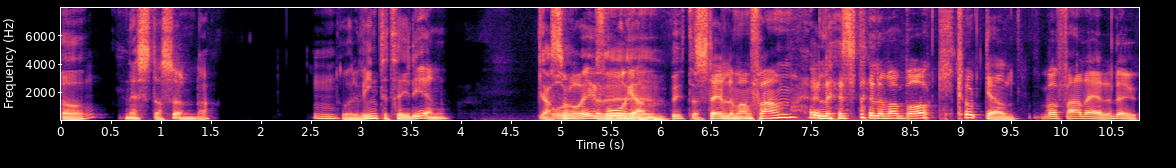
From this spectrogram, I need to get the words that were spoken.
Ja. Nästa söndag, Mm. då är det vintertid igen. Jaså, Och då är frågan, ställer man fram eller ställer man bak klockan? Vad fan är det nu?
